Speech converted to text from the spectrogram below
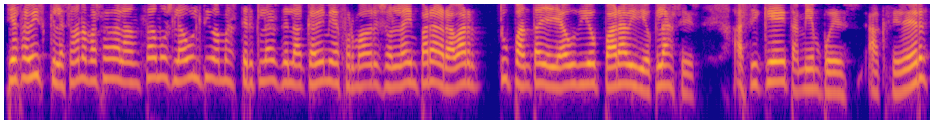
ya sabéis que la semana pasada lanzamos la última masterclass de la Academia de Formadores Online para grabar tu pantalla y audio para videoclases. Así que también puedes acceder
